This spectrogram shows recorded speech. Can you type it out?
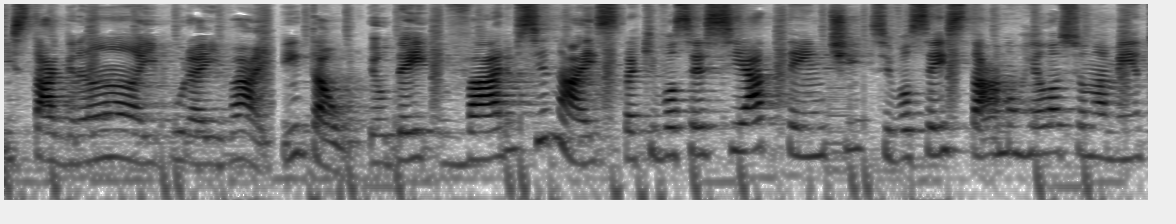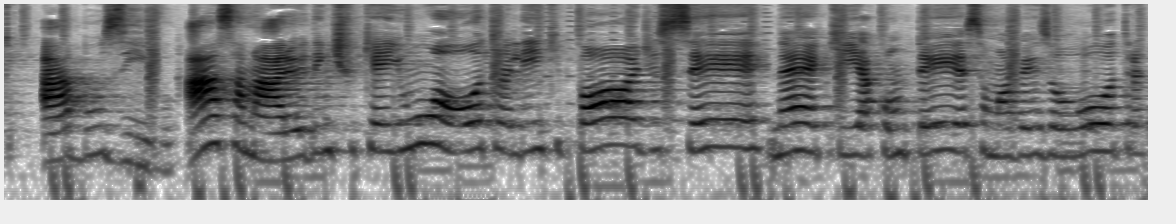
Instagram e por aí vai. Então, eu dei vários sinais para que você se atente se você está num relacionamento abusivo. Ah, Samara, eu identifiquei um ou outro ali que pode ser, né, que aconteça uma vez ou outra.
